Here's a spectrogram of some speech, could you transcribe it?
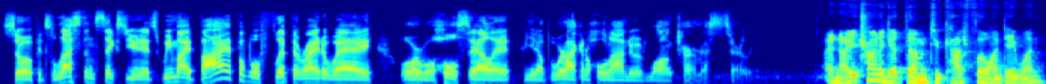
So if it's less than six units, we might buy it, but we'll flip it right away or we'll wholesale it, you know, but we're not going to hold on to it long term necessarily. And are you're trying to get them to cash flow on day one?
